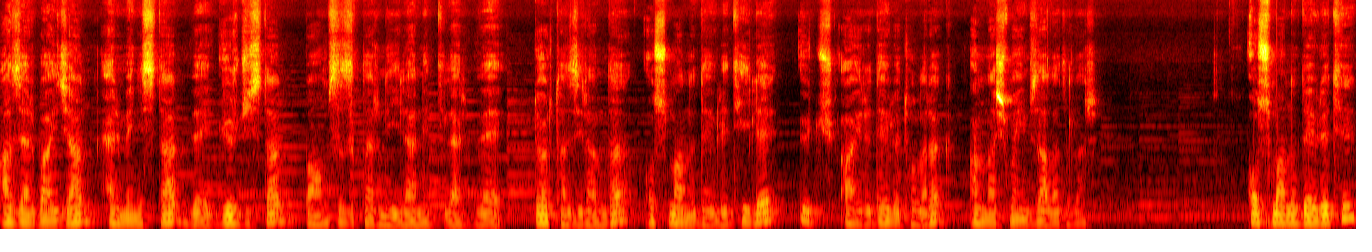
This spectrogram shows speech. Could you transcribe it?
Azerbaycan, Ermenistan ve Gürcistan bağımsızlıklarını ilan ettiler ve 4 Haziran'da Osmanlı Devleti ile 3 ayrı devlet olarak anlaşma imzaladılar. Osmanlı Devleti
